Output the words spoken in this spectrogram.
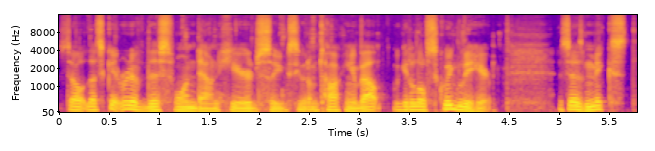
So let's get rid of this one down here just so you can see what I'm talking about. We get a little squiggly here. It says mixed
